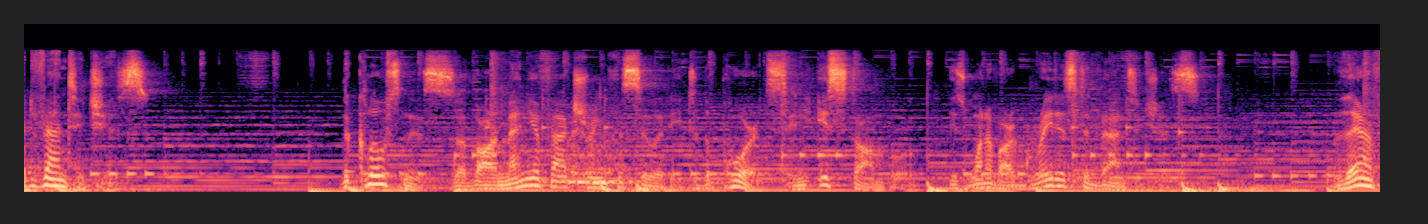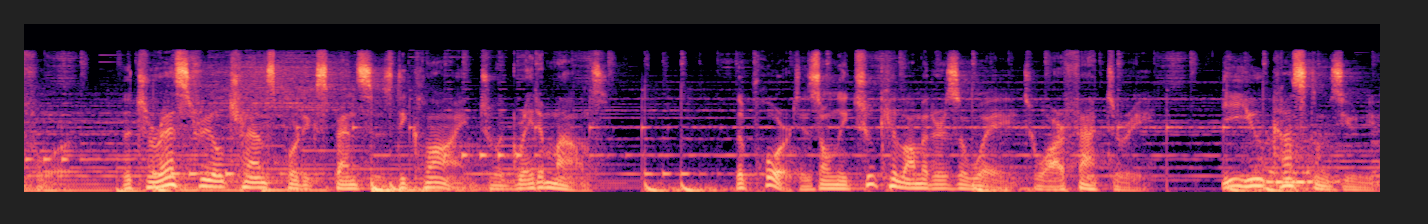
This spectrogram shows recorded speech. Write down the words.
Advantages The closeness of our manufacturing facility to the ports in Istanbul is one of our greatest advantages. Therefore, the terrestrial transport expenses decline to a great amount. The port is only two kilometers away to our factory. EU Customs Union,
